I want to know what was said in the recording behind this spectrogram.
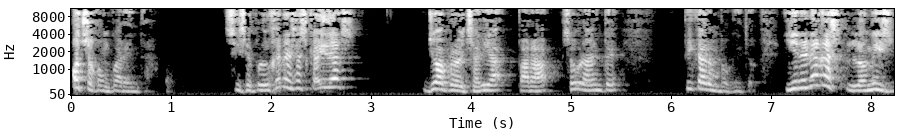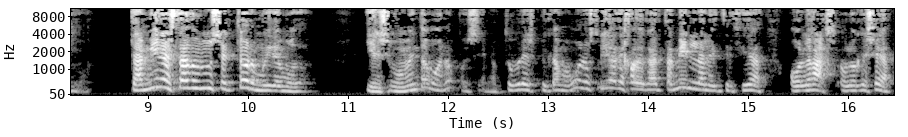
8,40. Si se produjeran esas caídas, yo aprovecharía para, seguramente, picar un poquito. Y en Enagas, lo mismo. También ha estado en un sector muy de moda. Y en su momento, bueno, pues en octubre explicamos, bueno, esto ya ha dejado de caer también la electricidad, o el gas, o lo que sea.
